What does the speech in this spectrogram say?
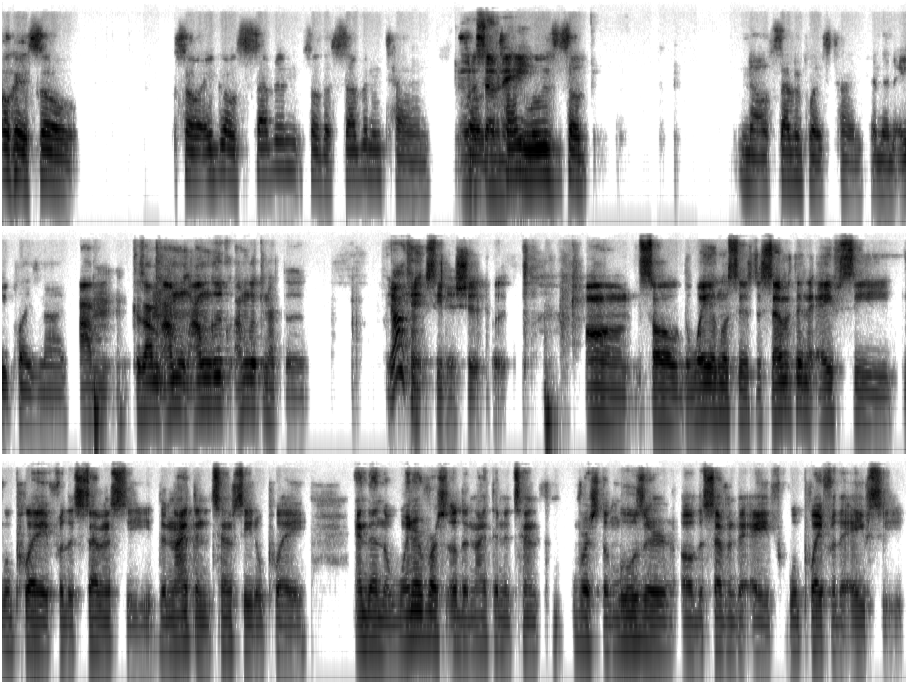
Okay, so so it goes seven. So the seven and ten. Oh, so seven ten lose. So no, seven plays ten, and then eight plays nine. Um, because I'm I'm I'm look, I'm looking at the. Y'all can't see this shit, but um, so the way it looks is the seventh and the eighth seed will play for the seventh seed. The ninth and the tenth seed will play and then the winner versus of the ninth and the tenth versus the loser of the seventh to eighth will play for the eighth seed.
